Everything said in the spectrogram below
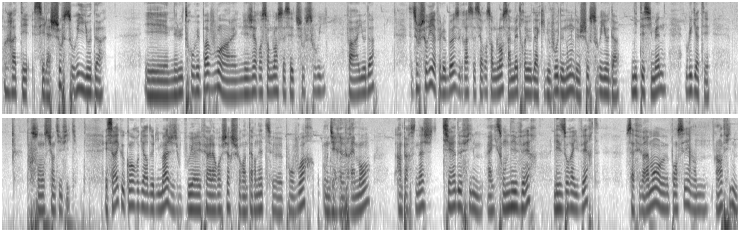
raté, c'est la chauve-souris Yoda. Et ne lui trouvez pas vous hein, une légère ressemblance à cette chauve-souris, enfin à Yoda? Cette chauve-souris a fait le buzz grâce à ses ressemblances à Maître Yoda qui lui vaut le nom de chauve-souris Yoda, Nitessimen rigate, pour son nom scientifique. Et c'est vrai que quand on regarde l'image, vous pouvez aller faire la recherche sur internet euh, pour voir, on dirait vraiment un personnage tiré de film, avec son nez vert, les oreilles vertes, ça fait vraiment euh, penser à un, film.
